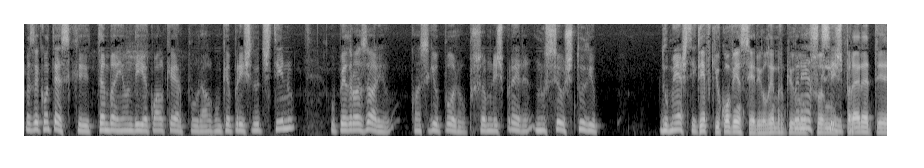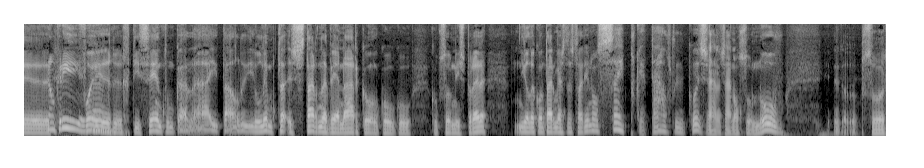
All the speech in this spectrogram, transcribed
mas acontece que também um dia qualquer, por algum capricho do destino, o Pedro Osório conseguiu pôr o professor Muniz Pereira no seu estúdio doméstico. Teve que o convencer. Eu lembro que o Parece professor que foi. Pereira te- Não queria, foi reticente um bocado ah, e tal. Eu lembro de estar na Benar com, com, com, com o professor Ministro Pereira e ele a contar-me esta história. Eu não sei porque é tal coisa, já, já não sou novo. O professor,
